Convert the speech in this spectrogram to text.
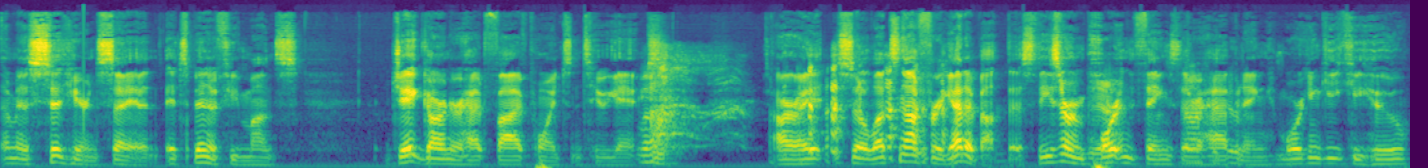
I'm gonna sit here and say it. It's been a few months. Jake Gardiner had five points in two games. All right, so let's not forget about this. These are important things that are happening. Morgan Geekie, who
